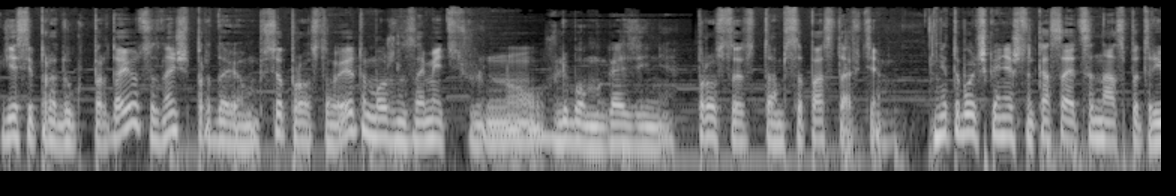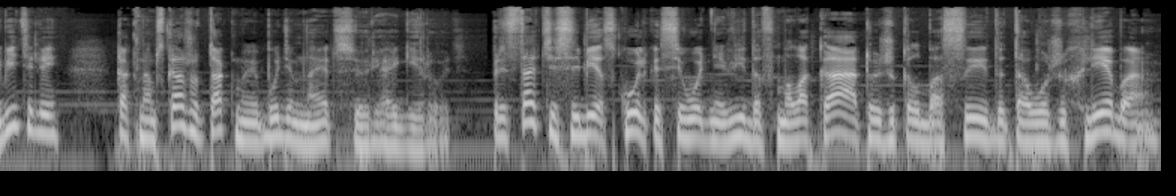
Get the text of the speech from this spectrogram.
Если продукт продается, значит продаем. Все просто. Это можно заметить ну, в любом магазине. Просто там сопоставьте. Это больше, конечно, касается нас, потребителей. Как нам скажут, так мы и будем на это все реагировать. Представьте себе, сколько сегодня видов молока, той же колбасы, до того же хлеба.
